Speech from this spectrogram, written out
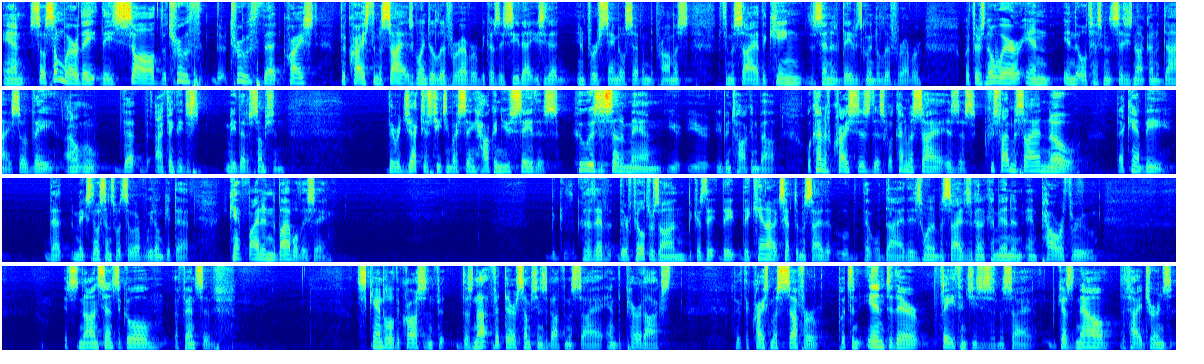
And so somewhere they, they saw the truth, the truth that Christ, the Christ, the Messiah, is going to live forever because they see that. You see that in 1 Samuel 7, the promise the Messiah, the king, descendant of David, is going to live forever. But there's nowhere in, in the Old Testament that says he's not going to die. So they, I don't know, that, I think they just made that assumption. They reject his teaching by saying, How can you say this? Who is the Son of Man you, you, you've been talking about? What kind of Christ is this? What kind of Messiah is this? Crucified Messiah? No, that can't be. That makes no sense whatsoever. We don't get that. You can't find it in the Bible, they say because they have their filters on because they, they, they cannot accept a Messiah that, that will die. They just want a Messiah who's going to come in and, and power through. It's nonsensical, offensive. Scandal of the cross does not fit their assumptions about the Messiah, and the paradox that the Christ must suffer puts an end to their faith in Jesus as Messiah because now the tide turns.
